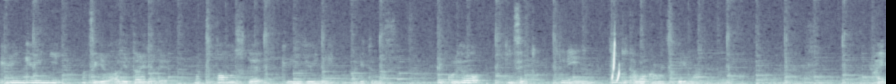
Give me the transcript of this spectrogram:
ギュインギュインにまつげを上げたいので松葉をしてギュインギュインに上げてます。でこれをピンセット。プリン。ちょっと束感を作ります。はい。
